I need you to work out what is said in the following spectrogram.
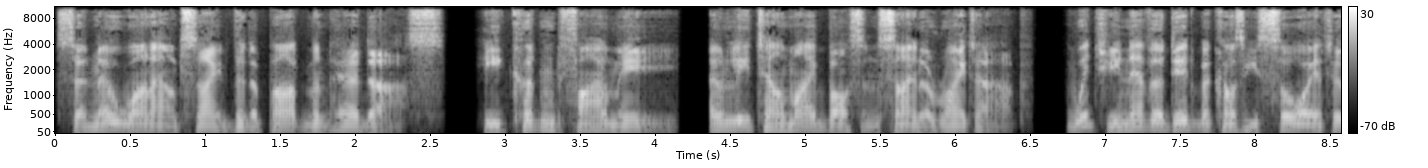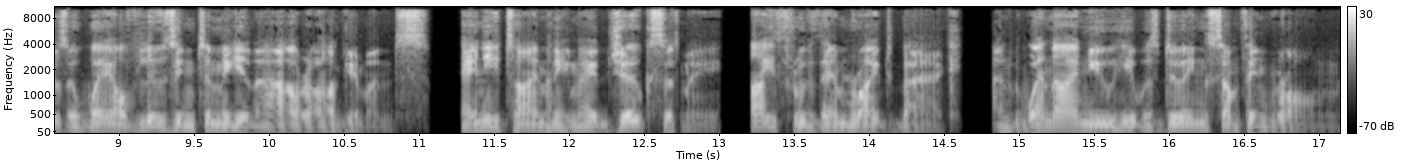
so no one outside the department heard us. He couldn't fire me, only tell my boss and sign a write-up, which he never did because he saw it as a way of losing to me in our arguments. Anytime he made jokes at me, I threw them right back, and when I knew he was doing something wrong,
